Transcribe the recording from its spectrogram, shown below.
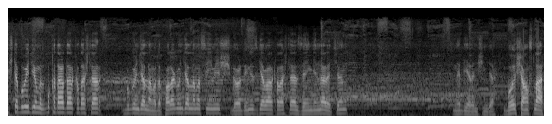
İşte bu videomuz bu kadardı arkadaşlar. Bu güncellemede para güncellemesiymiş. Gördüğünüz gibi arkadaşlar zenginler için ne diyelim şimdi? Bol şanslar.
